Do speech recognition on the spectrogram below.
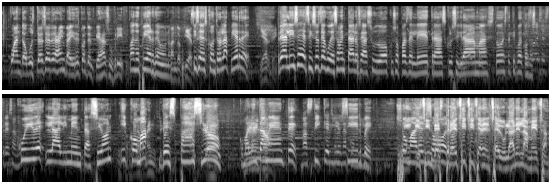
usted, cuando usted se deja invadir es cuando empieza a sufrir. Cuando pierde uno. Cuando pierde. Si se descontrola, pierde. Pierde. Realice ejercicios de agudeza mental, o sea, sudoku, sopas de letras, crucigramas, todo este tipo de cosas. desestresa, ¿no? Cuide la alimentación y coma despacio. Coma Venga. lentamente. Mastique bien Eso la sirve. Tomar y el sin sol. destrés y sin el celular en la mesa.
